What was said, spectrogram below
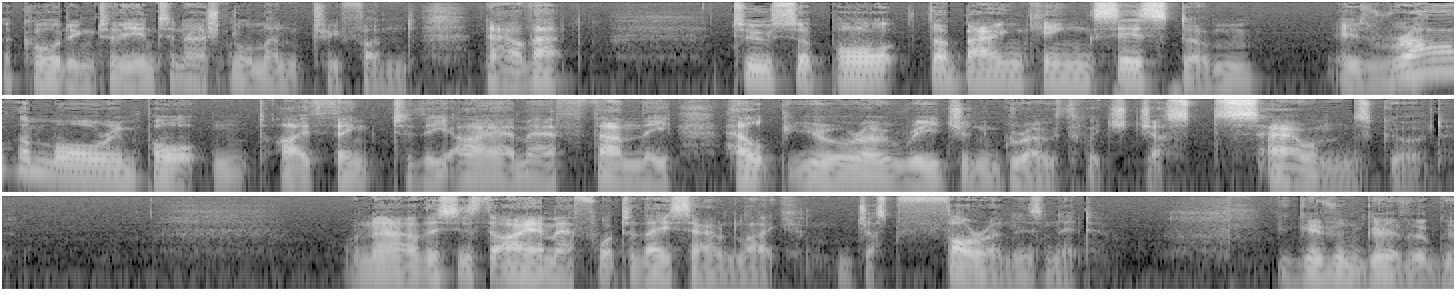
according to the International Monetary Fund. Now, that to support the banking system is rather more important, I think, to the IMF than the help euro region growth, which just sounds good. Now, this is the IMF. What do they sound like? Just foreign, isn't it? Given, given, uh,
